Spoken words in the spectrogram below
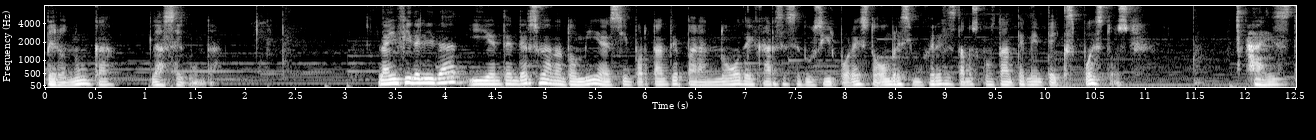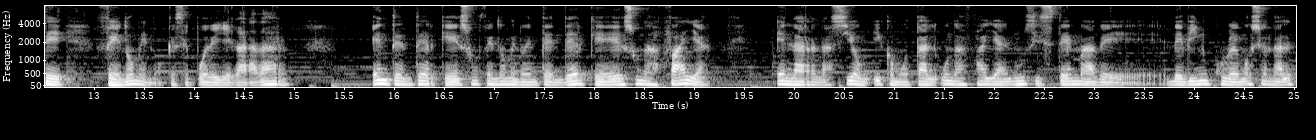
pero nunca la segunda. La infidelidad y entender su anatomía es importante para no dejarse seducir por esto. Hombres y mujeres estamos constantemente expuestos a este fenómeno que se puede llegar a dar. Entender que es un fenómeno, entender que es una falla en la relación y como tal una falla en un sistema de, de vínculo emocional,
